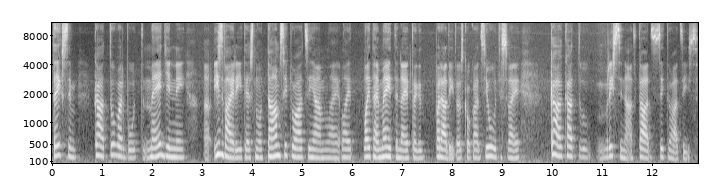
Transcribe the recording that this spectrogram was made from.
teiksim, kā tu varbūt mēģini uh, izvairīties no tām situācijām, lai, lai, lai tai meitenei tagad parādītos kaut kādas jūtas, vai kā, kā tu risinātu tādas situācijas?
